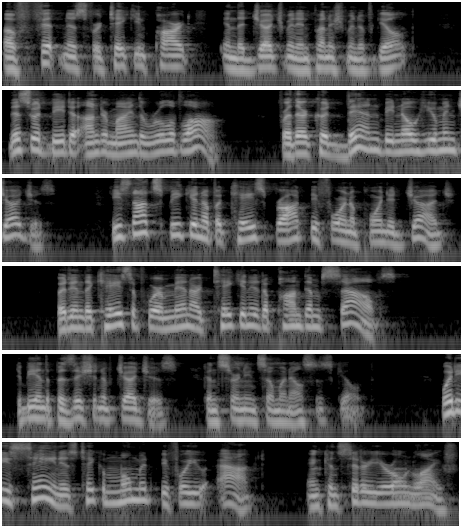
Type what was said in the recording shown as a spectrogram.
of fitness for taking part in the judgment and punishment of guilt. This would be to undermine the rule of law, for there could then be no human judges. He's not speaking of a case brought before an appointed judge, but in the case of where men are taking it upon themselves to be in the position of judges concerning someone else's guilt. What he's saying is take a moment before you act and consider your own life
